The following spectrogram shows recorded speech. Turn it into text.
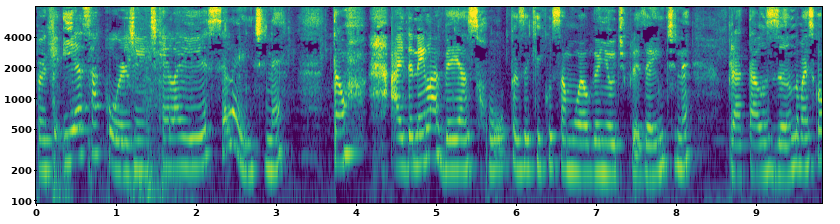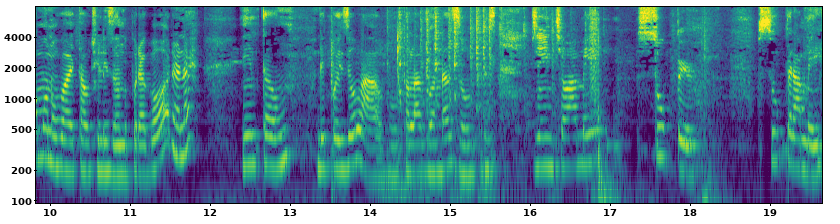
Porque, e essa cor, gente, que ela é excelente, né? Então, ainda nem lavei as roupas aqui que o Samuel ganhou de presente, né? Pra tá usando, mas como não vai estar tá utilizando por agora, né? Então, depois eu lavo. Tô lavando as outras. Gente, eu amei super, super amei.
